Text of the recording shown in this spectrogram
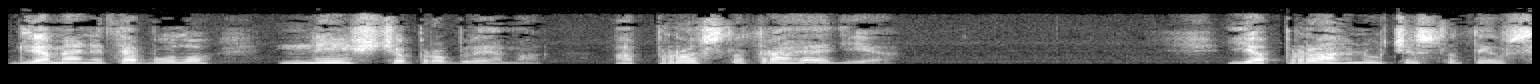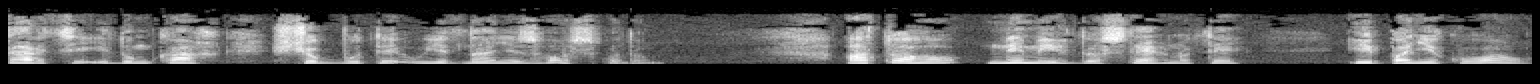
для мене це було не що проблема, а просто трагедія. Я прагнув чистоти в серці і думках, щоб бути у з Господом а того не міг достигнути і панікував.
